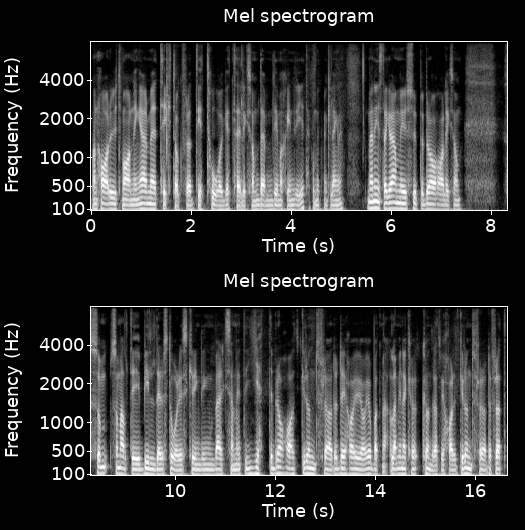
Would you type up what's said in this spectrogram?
Man har utmaningar med TikTok för att det tåget, är liksom, det, det maskineriet har kommit mycket längre. Men Instagram är ju superbra att ha liksom som, som alltid bilder, stories kring din verksamhet. Det är jättebra att ha ett grundflöde. Det har jag jobbat med alla mina kunder, att vi har ett grundflöde för att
